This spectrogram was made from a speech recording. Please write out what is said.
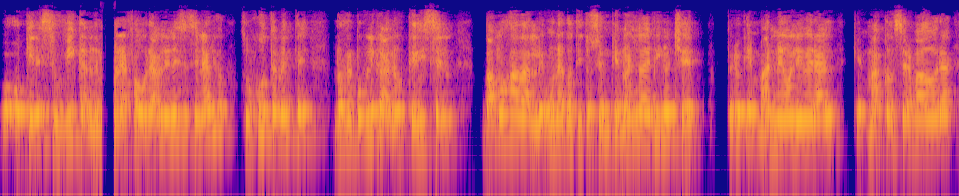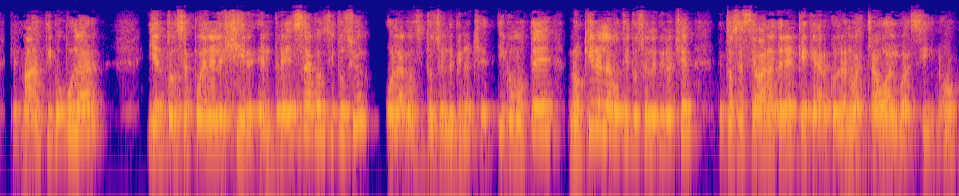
o, quienes se ubican de manera favorable en ese escenario son justamente los republicanos que dicen vamos a darle una constitución que no es la de Pinochet, pero que es más neoliberal, que es más conservadora, que es más antipopular, y entonces pueden elegir entre esa constitución o la constitución de Pinochet. Y como ustedes no quieren la constitución de Pinochet, entonces se van a tener que quedar con la nuestra o algo así, ¿no?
